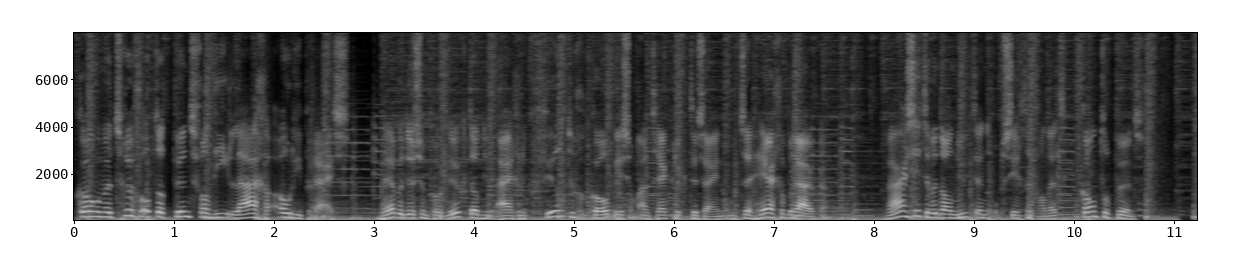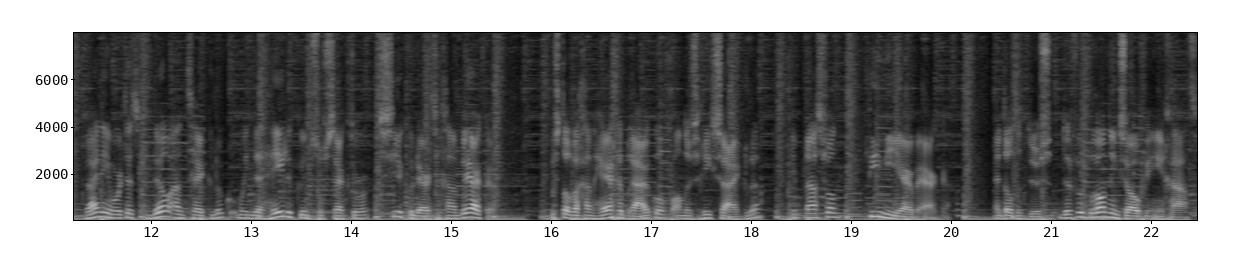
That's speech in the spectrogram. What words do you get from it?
Komen we terug op dat punt van die lage olieprijs. We hebben dus een product dat nu eigenlijk veel te goedkoop is om aantrekkelijk te zijn om te hergebruiken. Waar zitten we dan nu ten opzichte van het kantelpunt? Wanneer wordt het wel aantrekkelijk om in de hele kunststofsector circulair te gaan werken? Dus dat we gaan hergebruiken of anders recyclen in plaats van lineair werken. En dat het dus de verbrandingsoven ingaat.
